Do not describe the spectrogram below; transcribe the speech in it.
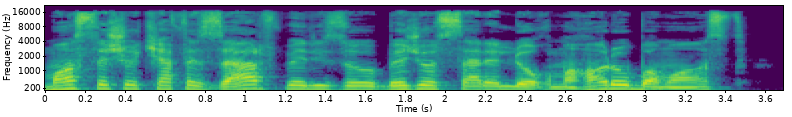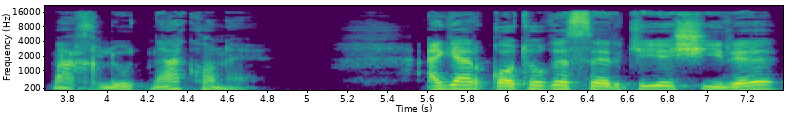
ماستشو کف ظرف بریز و بجز سر لغمه ها رو با ماست مخلوط نکنه. اگر قاطق سرکه شیره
